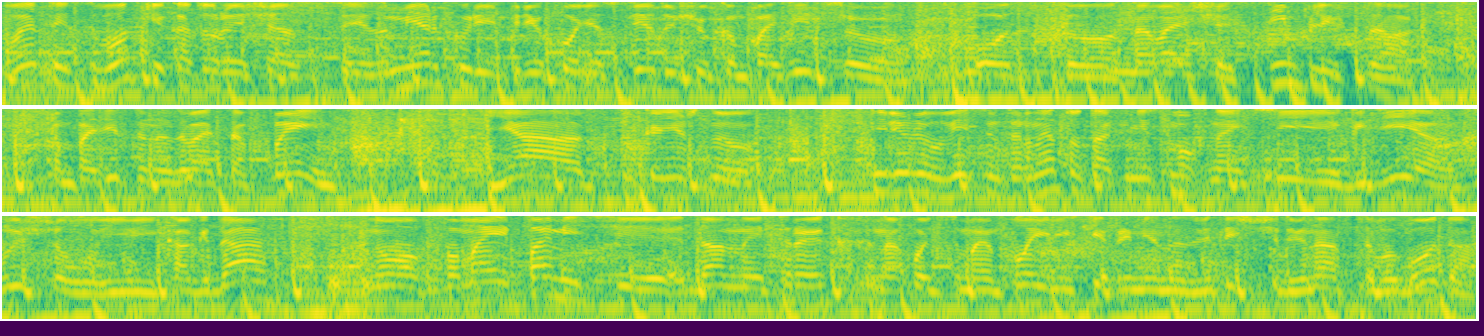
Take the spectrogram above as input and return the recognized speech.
в этой сводке, которая сейчас из Меркурий переходит в следующую композицию от э, товарища Симплекса. Композиция называется Pain. Я, конечно, перерыл весь интернет, но так и не смог найти, где вышел и когда. Но по моей памяти данный трек находится в моем плейлисте примерно с 2012 года.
